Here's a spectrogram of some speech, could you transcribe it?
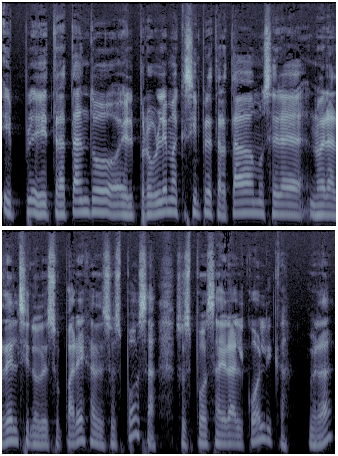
y, tratando el problema que siempre tratábamos era no era de él, sino de su pareja, de su esposa. Su esposa era alcohólica. ¿verdad?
